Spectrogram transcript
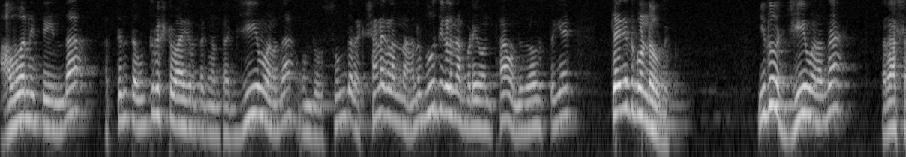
ಅವನತಿಯಿಂದ ಅತ್ಯಂತ ಉತ್ಕೃಷ್ಟವಾಗಿರ್ತಕ್ಕಂಥ ಜೀವನದ ಒಂದು ಸುಂದರ ಕ್ಷಣಗಳನ್ನು, ಅನುಭೂತಿಗಳನ್ನು ಪಡೆಯುವಂಥ ಒಂದು ವ್ಯವಸ್ಥೆಗೆ ತೆಗೆದುಕೊಂಡು ಹೋಗಬೇಕು. ಇದು ಜೀವನದ ರಸ,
